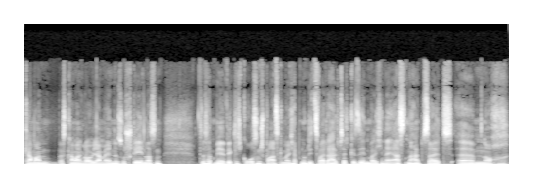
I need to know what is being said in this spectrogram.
kann man, das kann man, glaube ich, am Ende so stehen lassen. Das hat mir wirklich großen Spaß gemacht. Ich habe nur die zweite Halbzeit gesehen, weil ich in der ersten Halbzeit ähm, noch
